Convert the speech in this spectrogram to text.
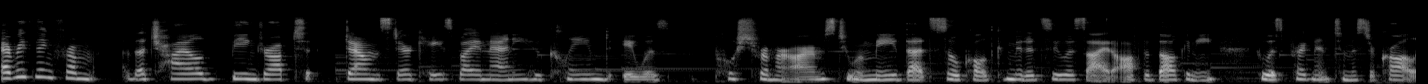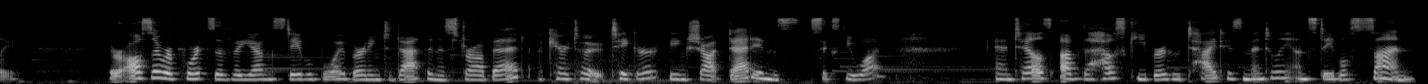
Everything from the child being dropped down the staircase by a nanny who claimed it was pushed from her arms to a maid that so called committed suicide off the balcony who was pregnant to Mr. Crawley. There were also reports of a young stable boy burning to death in his straw bed, a caretaker being shot dead in 61, and tales of the housekeeper who tied his mentally unstable son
